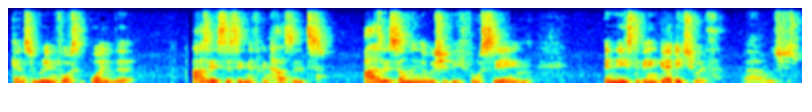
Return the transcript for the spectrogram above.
again to reinforce the point that as it's a significant hazard, as it's something that we should be foreseeing, it needs to be engaged with, uh, which is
